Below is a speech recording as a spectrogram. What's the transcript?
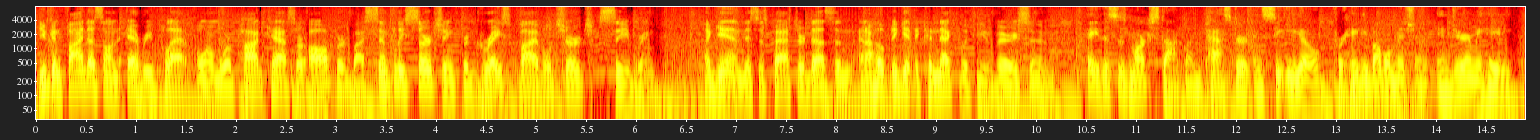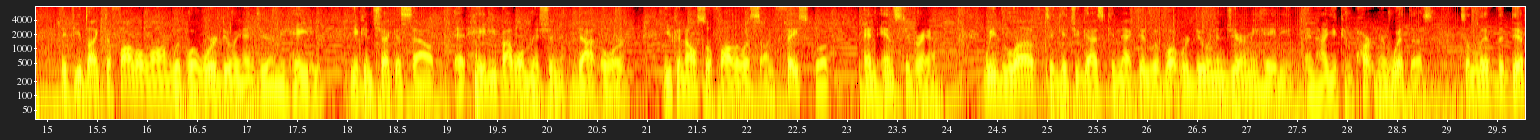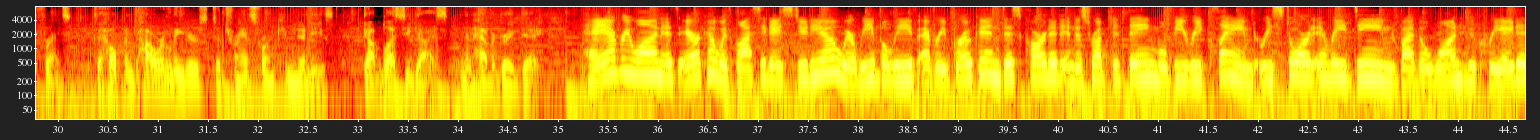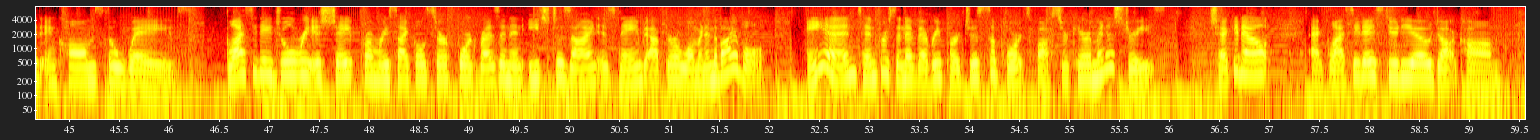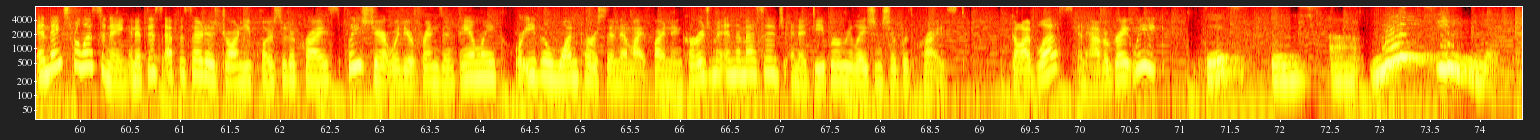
You can find us on every platform where podcasts are offered by simply searching for Grace Bible Church Sebring. Again, this is Pastor Dustin, and I hope to get to connect with you very soon. Hey, this is Mark Stockland, pastor and CEO for Haiti Bible Mission in Jérémie, Haiti. If you'd like to follow along with what we're doing in Jérémie, Haiti, you can check us out at HaitiBibleMission.org. You can also follow us on Facebook and Instagram. We'd love to get you guys connected with what we're doing in Jérémie, Haiti, and how you can partner with us to live the difference to help empower leaders to transform communities. God bless you guys, and have a great day. Hey everyone, it's Erica with Glassy Day Studio, where we believe every broken, discarded, and disrupted thing will be reclaimed, restored, and redeemed by the one who created and calms the waves. Glassy Day jewelry is shaped from recycled surfboard resin, and each design is named after a woman in the Bible. And 10% of every purchase supports foster care ministries. Check it out at glassydaystudio.com. And thanks for listening. And if this episode has drawn you closer to Christ, please share it with your friends and family, or even one person that might find encouragement in the message and a deeper relationship with Christ. God bless and have a great week. This is amazing!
